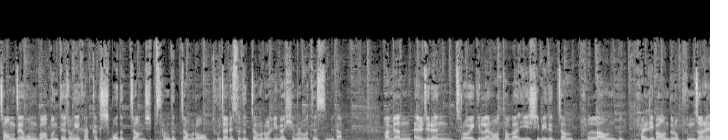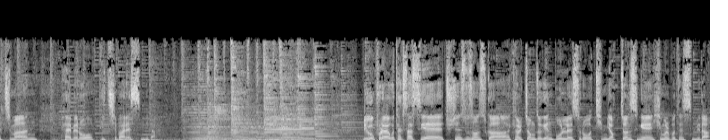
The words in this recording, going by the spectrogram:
정재홍과 문태종이 각각 15득점, 13득점으로 두 자릿수 득점을 올리며 힘을 보탰습니다. 반면 LG는 트로이 길렌워터가 22득점 8라운드 8리바운드로 분전했지만 패배로 빛이 발했습니다. 미국 프로야구 텍사스의 추신수 선수가 결정적인 볼넷으로 팀 역전승에 힘을 보탰습니다.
